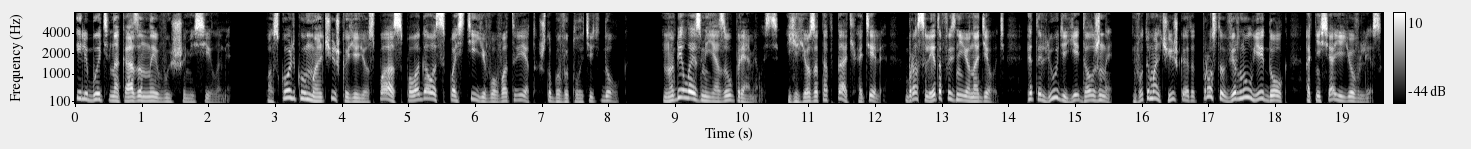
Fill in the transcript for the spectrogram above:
или быть наказанной высшими силами. Поскольку мальчишка ее спас, полагалось спасти его в ответ, чтобы выплатить долг. Но белая змея заупрямилась. Ее затоптать хотели, браслетов из нее наделать. Это люди ей должны. Вот и мальчишка этот просто вернул ей долг, отнеся ее в лес.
